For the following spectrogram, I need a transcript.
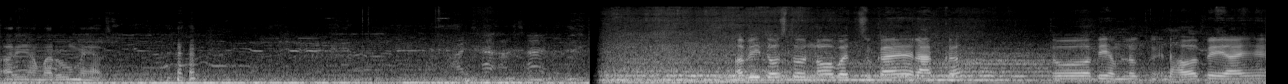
और ये हमारा रूम है आज। अभी दोस्तों नौ बज चुका है रात का तो अभी हम लोग ढाबा पे आए हैं।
